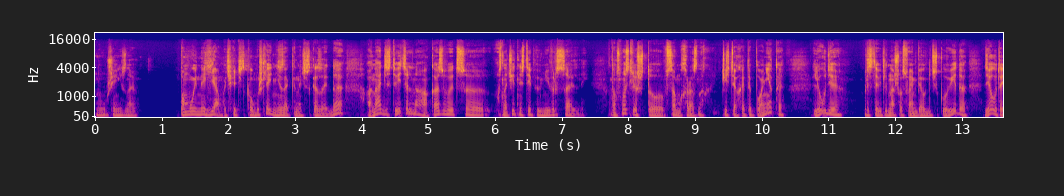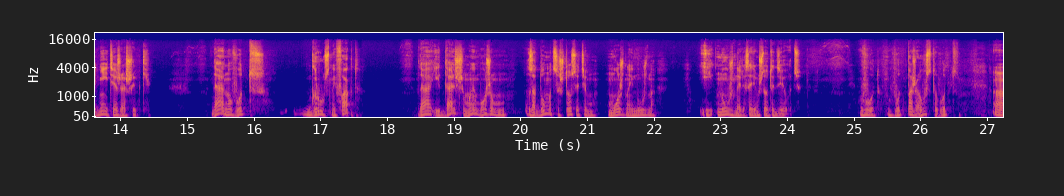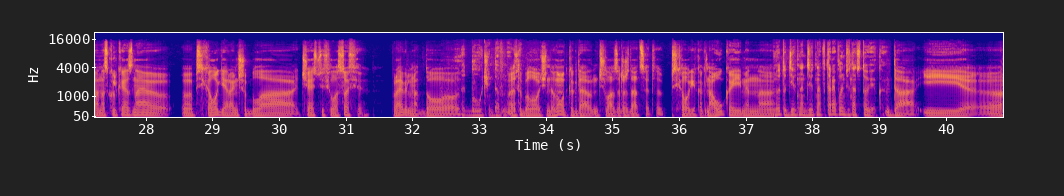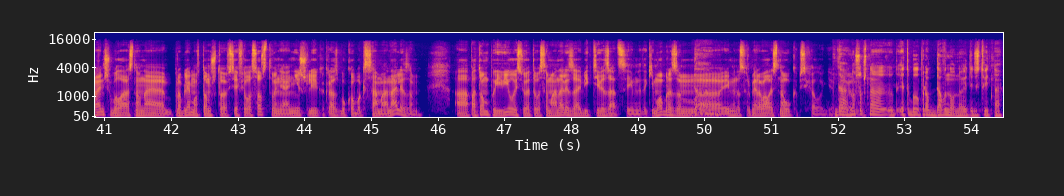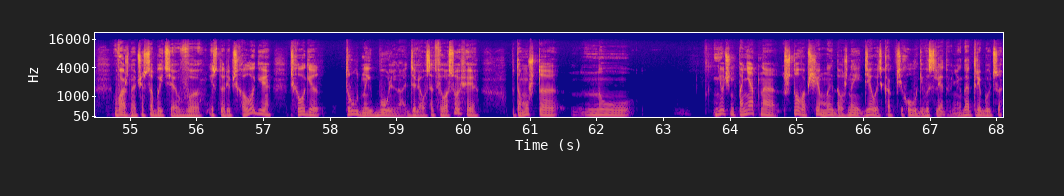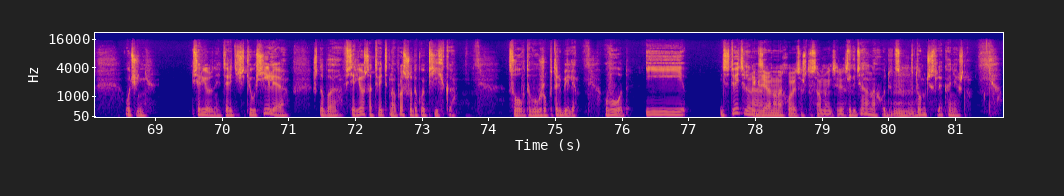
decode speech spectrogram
ну уж я не знаю, помойная яма человеческого мышления, не знаю, как иначе сказать, да, она действительно оказывается в значительной степени универсальной. В том смысле, что в самых разных частях этой планеты люди, представители нашего с вами биологического вида, делают одни и те же ошибки. Да, ну вот грустный факт, да, и дальше мы можем задуматься, что с этим можно и нужно, и нужно ли с этим что-то делать. Вот, вот, пожалуйста, вот. А, насколько я знаю, э, психология раньше была частью философии правильно? До... Это было очень давно. Это было очень давно, вот когда начала зарождаться эта психология как наука именно. Ну, это 19, 19, вторая половина 19 века. Да, и э, раньше была основная проблема в том, что все философствования, они шли как раз бок о бок с самоанализом, а потом появилась у этого самоанализа объективизация. Именно таким образом да. э, именно сформировалась наука психологии. Да, правильно? ну, собственно, это было, правда, давно, но это действительно важное очень событие в истории психологии. Психология трудно и больно отделялась от философии, потому что, ну, не очень понятно, что вообще мы должны делать как психологи в исследованиях. Да, требуются очень серьезные теоретические усилия, чтобы всерьез ответить на вопрос, что такое психика. Слово-то вы уже употребили. Вот. И действительно... И где она находится, что самое интересное. И где она находится, угу. в том числе, конечно.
